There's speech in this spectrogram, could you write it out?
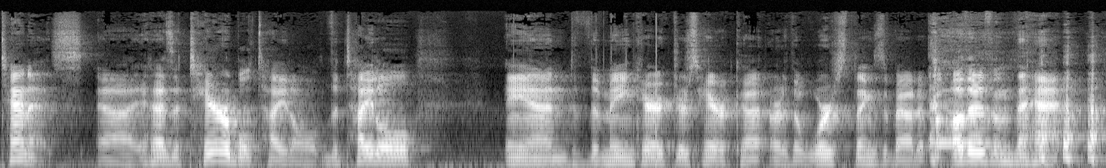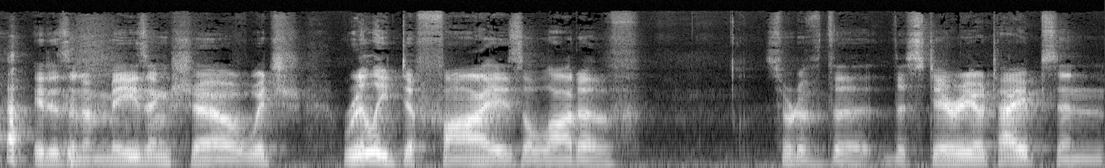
tennis. Uh, it has a terrible title. The title and the main character's haircut are the worst things about it. But other than that, it is an amazing show which really defies a lot of sort of the the stereotypes and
